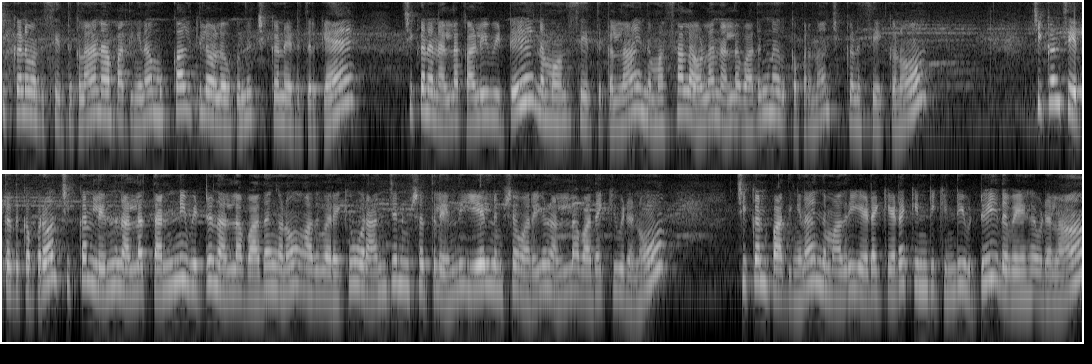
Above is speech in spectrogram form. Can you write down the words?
சிக்கனை வந்து சேர்த்துக்கலாம். நான் பார்த்தீங்கன்னா முக்கால் கிலோ அளவுக்கு வந்து சிக்கன் எடுத்திருக்கேன். சிக்கனை நல்லா கழுவிட்டு நம்ம வந்து சேர்த்துக்கலாம். இந்த மசாலாவெல்லாம் நல்லா வதங்கினதுக்கப்புறம் தான் சிக்கனை சேர்க்கணும். சிக்கன் சேர்த்ததுக்கப்புறம் சிக்கன்லேருந்து நல்லா தண்ணி விட்டு நல்லா வதங்கணும். அது வரைக்கும் ஒரு அஞ்சு நிமிஷத்துலேருந்து ஏழு நிமிஷம் வரையும் நல்லா வதக்கி விடணும். சிக்கன் பார்த்திங்கன்னா இந்த மாதிரி எடைக்கு கிண்டி கிண்டி விட்டு இதை வேக விடலாம்.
